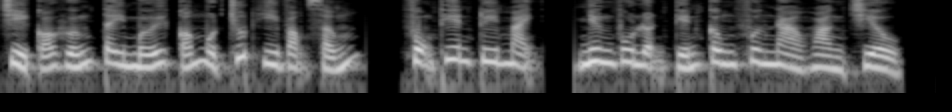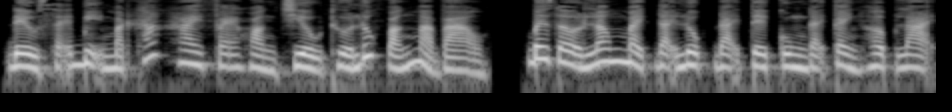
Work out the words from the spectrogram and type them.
chỉ có hướng Tây mới có một chút hy vọng sống. Phụng Thiên tuy mạnh, nhưng vô luận tiến công phương nào Hoàng Triều đều sẽ bị mặt khác hai phe Hoàng Triều thừa lúc vắng mà vào. Bây giờ Long Mạch Đại Lục Đại Tề cùng Đại Cảnh hợp lại,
